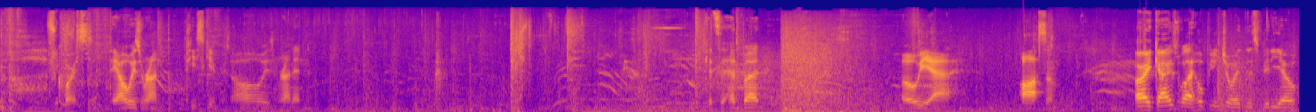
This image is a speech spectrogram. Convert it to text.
Of course, they always run. Peacekeepers always running. Gets the headbutt. Oh yeah. Awesome. Alright guys, well I hope you enjoyed this video.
